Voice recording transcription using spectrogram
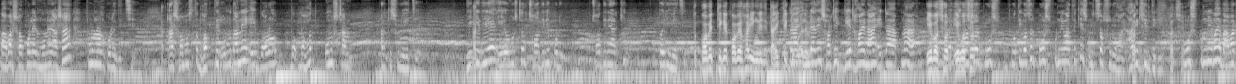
বাবা সকলের মনের আশা পূরণ করে দিচ্ছে। আর সমস্ত ভক্তের অনুদানে এই বড় মহৎ অনুষ্ঠান আর কি শুরু হয়েছে। ধীরে ধীরে এই অনুষ্ঠান ছ দিনে ছ দিনে আর কি তৈরি হয়েছে। তো কবে থেকে কবে হয় ইংরেজি তারিখটা একটু বলে দেবেন? ইংরাজি সঠিক ডেট হয় না এটা আপনার এবছর এবছর এবছর পৌষ প্রতি বছর পৌষ পূর্ণিমা থেকে উৎসব শুরু হয় আগের আচ্ছা। দিন থেকে। আচ্ছা। পৌষ পূর্ণিমায় বাবার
